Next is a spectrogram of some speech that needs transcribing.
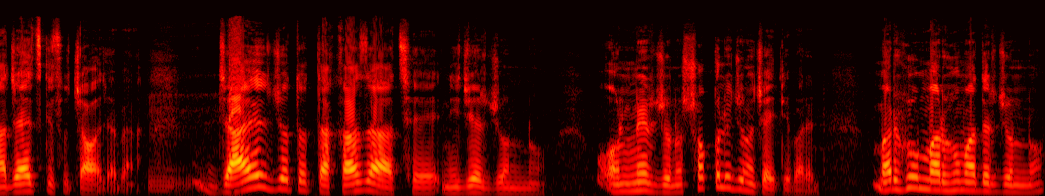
নাজায়েজ কিছু চাওয়া যাবে না। জায়েজ যত তাকাজা আছে নিজের জন্য অন্যের জন্য সকলের জন্য চাইতে পারেন। মারহুম মারহুমাদের জন্য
